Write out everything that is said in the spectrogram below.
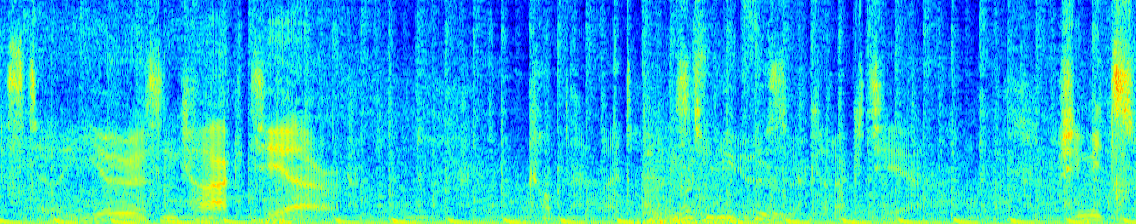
mysteriösen Charakter kommt ein weiterer mysteriöser Charakter. Yoshimitsu.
